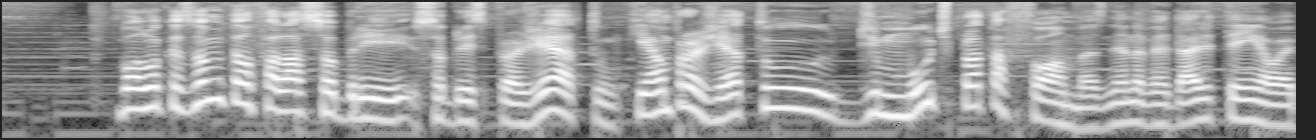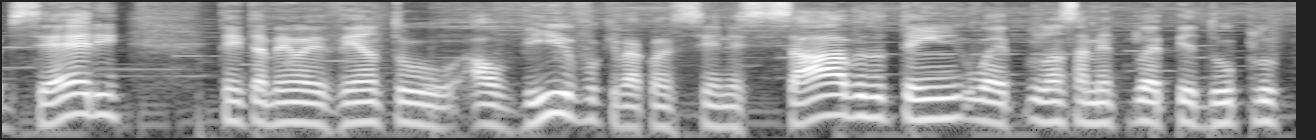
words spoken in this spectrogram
Bom, Lucas, vamos então falar sobre, sobre esse projeto, que é um projeto de multiplataformas, né? Na verdade, tem a websérie, tem também um evento ao vivo que vai acontecer nesse sábado. Tem o, EP, o lançamento do EP duplo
